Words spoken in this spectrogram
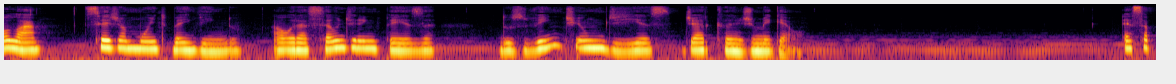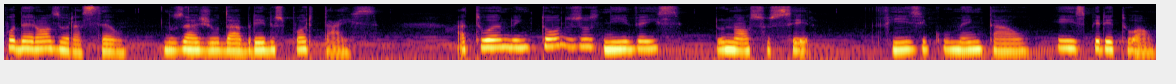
Olá, seja muito bem-vindo à oração de limpeza dos 21 dias de Arcanjo Miguel. Essa poderosa oração nos ajuda a abrir os portais, atuando em todos os níveis do nosso ser físico, mental e espiritual,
